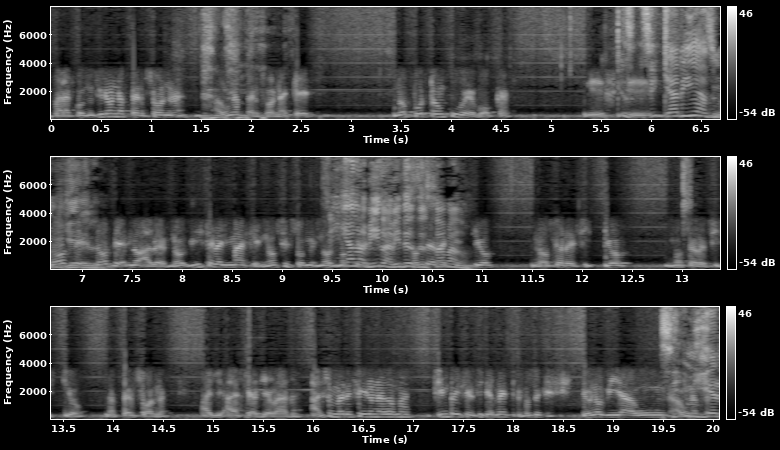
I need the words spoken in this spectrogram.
para conducir a una persona, a una persona que no porta un cubrebocas, Este, sí, ¿qué harías, Miguel? No, no, a ver, no, viste la imagen, no se no, Sí, ya la vi, la vi desde el sábado. Resistió, no se resistió, no se resistió la persona a, a ser llevada. A eso me refiero nada más, simple y sencillamente. No sé, yo no vi a, un, a una Miguel,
